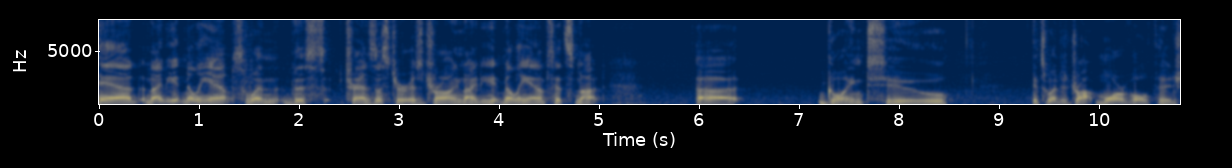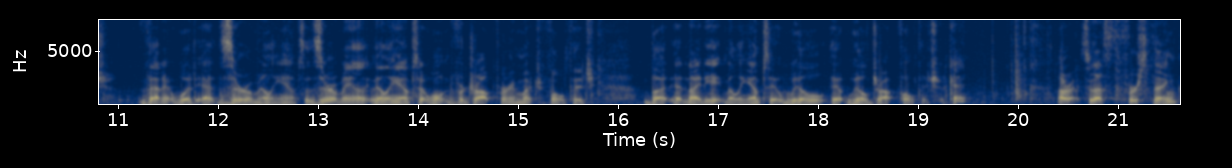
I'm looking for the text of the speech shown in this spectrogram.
and 98 milliamps, when this transistor is drawing 98 milliamps, it's not uh, going to, it's going to drop more voltage than it would at zero milliamps. At zero milliamps, it won't drop very much voltage, but at 98 milliamps, it will, it will drop voltage, okay? All right, so that's the first thing.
